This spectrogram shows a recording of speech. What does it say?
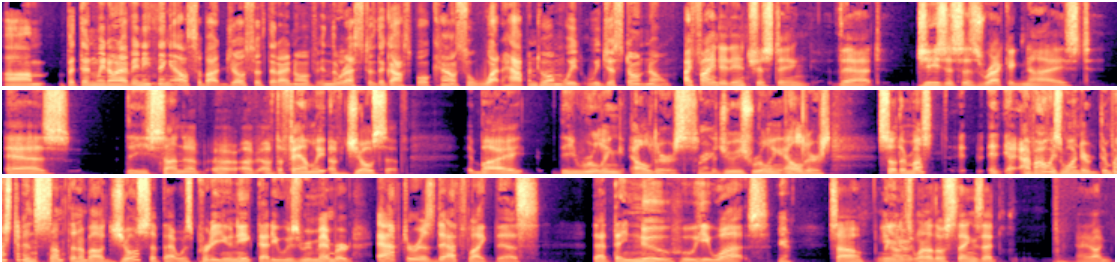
Um, but then we don't have anything else about Joseph that I know of in the well, rest of the gospel accounts. So what happened to him? We we just don't know. I find it interesting that Jesus is recognized as the son of uh, of, of, the family of Joseph by the ruling elders, right. the Jewish ruling elders. So there must I've always wondered there must have been something about Joseph that was pretty unique that he was remembered after his death like this that they knew who he was. Yeah. So you, know, you know, it's one of those things that,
